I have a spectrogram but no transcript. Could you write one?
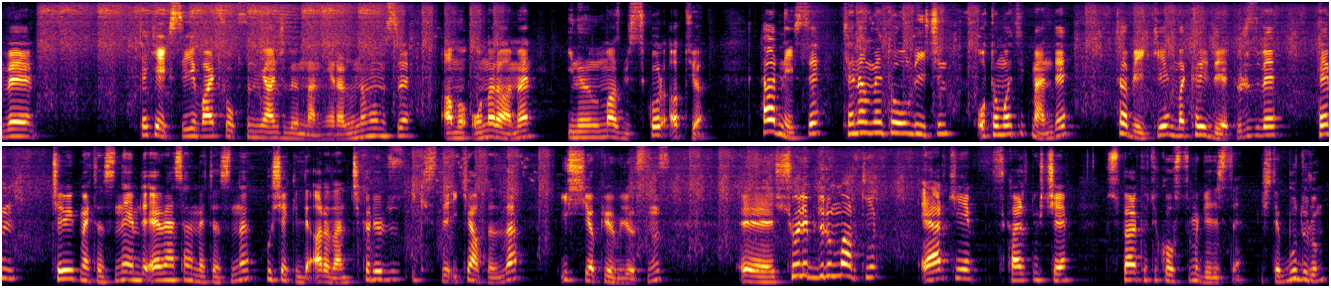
Ve tek eksiği White Fox'un yancılığından yararlanamaması ama ona rağmen inanılmaz bir skor atıyor. Her neyse Tenament olduğu için otomatikmen de tabii ki Makari'de yapıyoruz ve hem çevik metasını hem de evrensel metasını bu şekilde aradan çıkarıyoruz. İkisi de iki haftada da iş yapıyor biliyorsunuz. Ee, şöyle bir durum var ki eğer ki Scarlet Witch'e süper kötü kostümü gelirse işte bu durum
